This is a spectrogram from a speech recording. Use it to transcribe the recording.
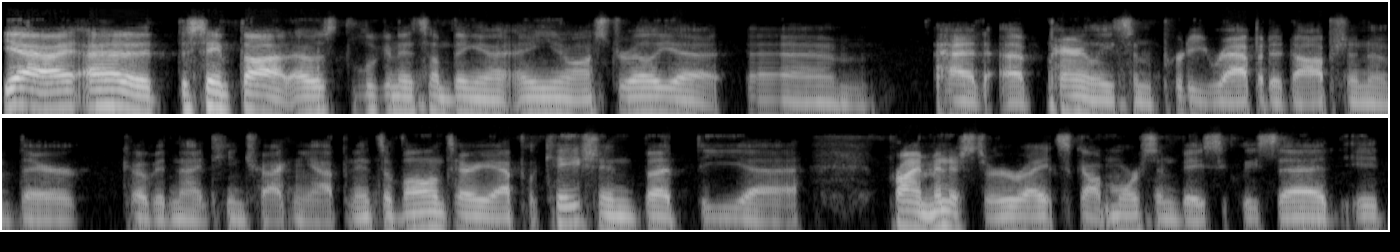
Yeah, I, I had a, the same thought. I was looking at something. Uh, you know, Australia um, had apparently some pretty rapid adoption of their COVID nineteen tracking app, and it's a voluntary application. But the uh, Prime Minister, right, Scott Morrison, basically said it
